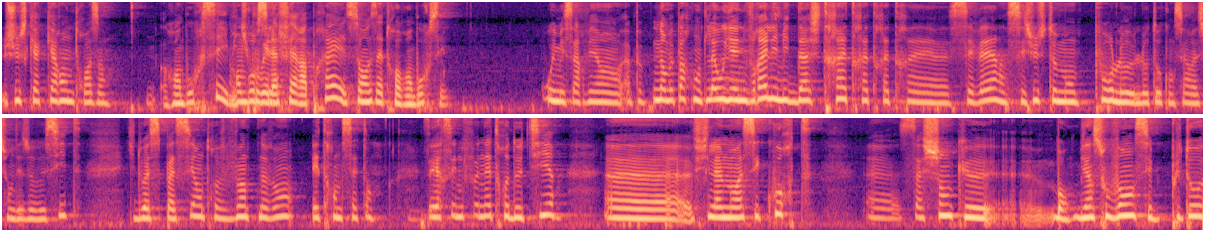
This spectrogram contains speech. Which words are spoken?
jusqu'à 43 ans. Remboursée, mais tu pouvais la faire après sans être remboursée. Oui, mais ça revient un peu. Non, mais par contre, là où il y a une vraie limite d'âge très, très, très, très euh, sévère, c'est justement pour l'autoconservation des ovocytes qui doit se passer entre 29 ans et 37 ans. C'est-à-dire c'est une fenêtre de tir euh, finalement assez courte, sachant que, bon, bien souvent, c'est plutôt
